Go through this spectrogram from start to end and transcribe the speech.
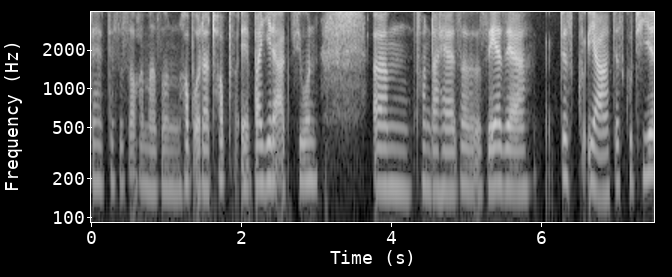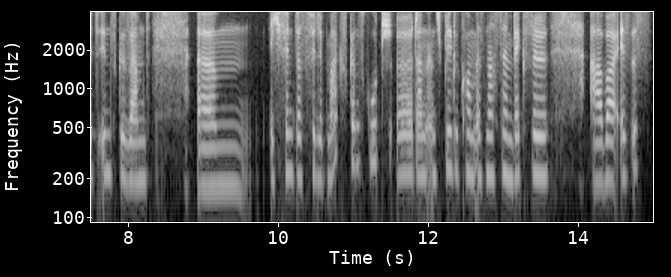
der, das ist auch immer so ein Hop oder Top äh, bei jeder Aktion. Ähm, von daher ist er sehr, sehr disku ja, diskutiert insgesamt. Ähm, ich finde, dass Philipp Max ganz gut äh, dann ins Spiel gekommen ist nach seinem Wechsel. Aber es ist,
